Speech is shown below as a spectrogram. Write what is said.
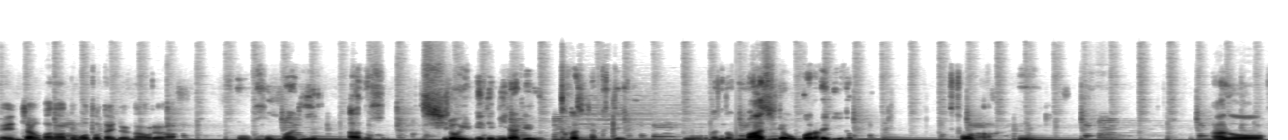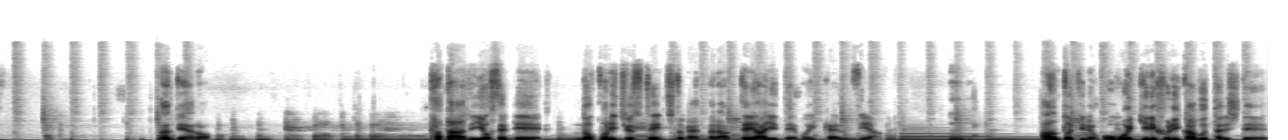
ええんちゃうかなと思っとったんやけどな、俺は。ほんまに、あの、白い目で見られるとかじゃなくて、もうあのマジで怒られるよ。そうなんうん。あの、なんてやろ。パターで寄せて、残り10センチとかやったら手上げてもう一回打つやん。うん。あの時に思いっきり振りかぶったりして、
